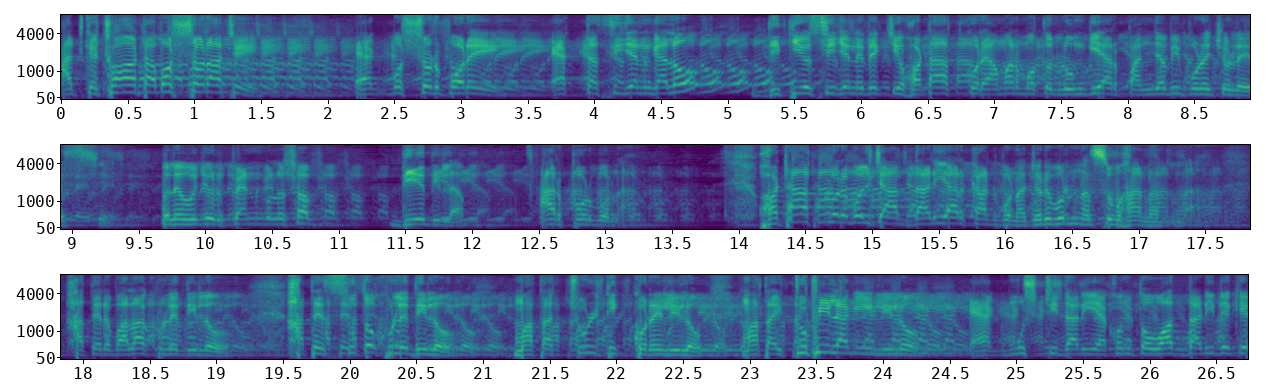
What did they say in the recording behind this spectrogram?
আজকে ছটা বৎসর আছে। এক বৎসর পরে একটা সিজন গেল। দ্বিতীয় সিজনে দেখছি হঠাৎ করে আমার মতো লুঙ্গি আর পাঞ্জাবি পরে চলে এসছে। বলে, হুজুর প্যান্টগুলো সব দিয়ে দিলাম, আর পরবো না। হঠাৎ করে বলছে, আর দাড়ি আর কাটবো না। জোরে বলুন না আল্লাহ হাতের বালা খুলে দিল, হাতের সুতো খুলে দিল, মাথার চুল ঠিক করে নিল, মাথায় টুপি লাগিয়ে নিল। এক মুষ্টি দাড়ি, এখন তো ওয়ার দাড়ি দেখে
